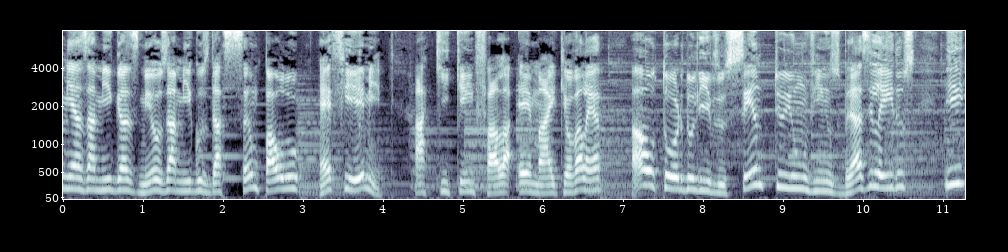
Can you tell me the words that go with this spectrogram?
minhas amigas, meus amigos da São Paulo FM. Aqui quem fala é Michael Valer, autor do livro 101 Vinhos Brasileiros e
